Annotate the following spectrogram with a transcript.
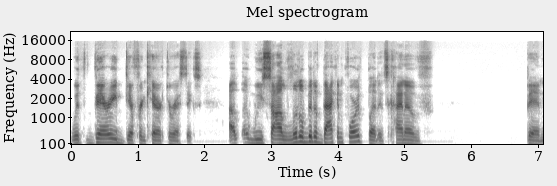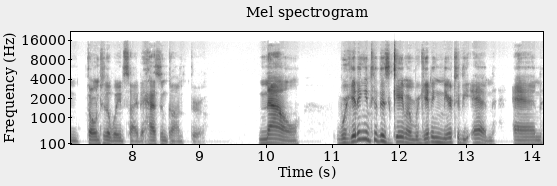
with very different characteristics. Uh, we saw a little bit of back and forth, but it's kind of been thrown to the wayside. It hasn't gone through. Now we're getting into this game and we're getting near to the end, and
